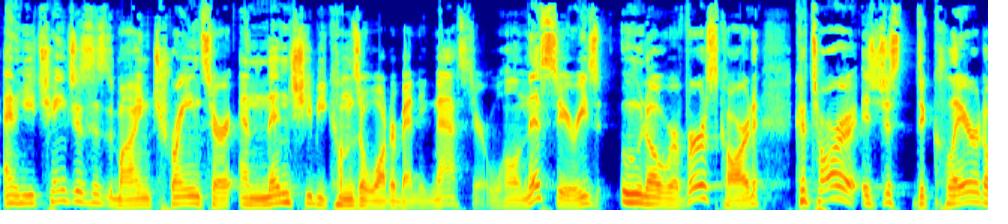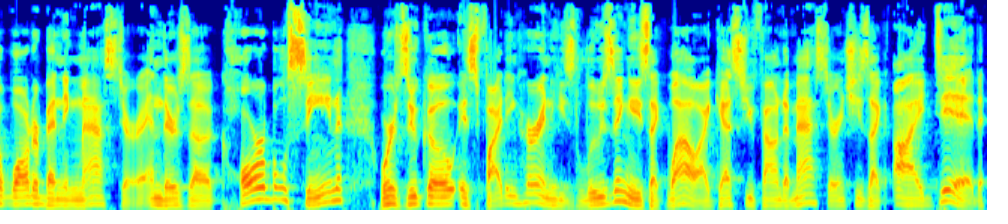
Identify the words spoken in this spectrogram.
and he changes his mind, trains her, and then she becomes a waterbending master. Well, in this series, Uno reverse card, Katara is just declared a waterbending master, and there's a horrible scene where Zuko is fighting her and he's losing. He's like, wow, I guess you found a master. And she's like, I did.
